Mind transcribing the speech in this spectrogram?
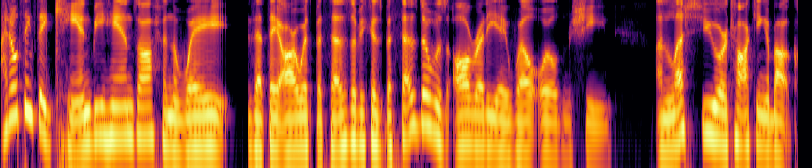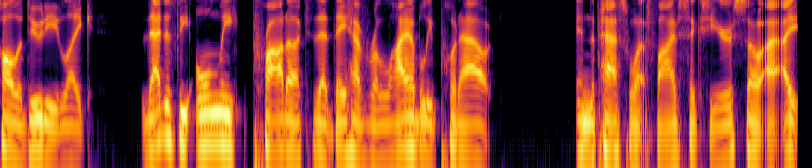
I don't think they can be hands off in the way that they are with Bethesda because Bethesda was already a well-oiled machine. Unless you are talking about Call of Duty, like that is the only product that they have reliably put out in the past what five six years. So I I,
